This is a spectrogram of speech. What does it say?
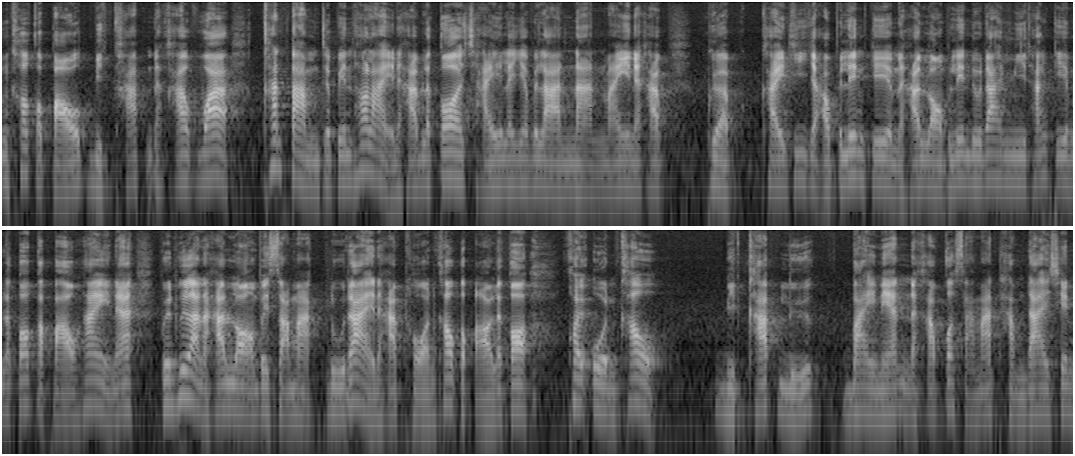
นเข้ากระเป๋าบิตครับนะครับว่าขั้นต่ำจะเป็นเท่าไหร่นะครับ แล้วก็ใช้ระยะเวลานานไหมนะครับเพื่อใครที่จะเอาไปเล่นเกมนะครับลองไปเล่นดูได้มีทั้งเกมแล้วก็กระเป๋าให้นะ เพื่อนๆนะครับลองเอาไปสมัครดูได้นะครับ ถอนเข้ากระเป๋าแล้วก็ ค่อยโอนเข้าบิตครับหรือ b i n a n c e นะครับ ก็สามารถทำได้เช่น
